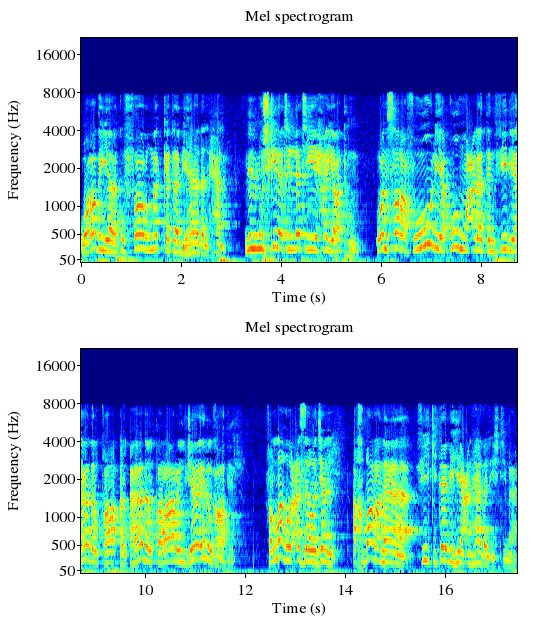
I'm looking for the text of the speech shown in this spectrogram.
ورضي كفار مكة بهذا الحل للمشكلة التي حيرتهم وانصرفوا ليقوموا على تنفيذ هذا هذا القرار الجائر الغادر. فالله عز وجل أخبرنا في كتابه عن هذا الاجتماع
